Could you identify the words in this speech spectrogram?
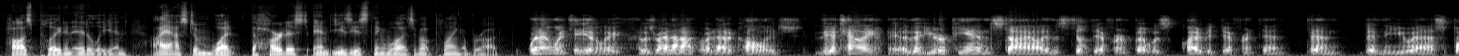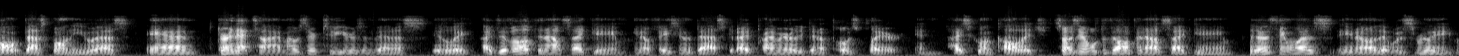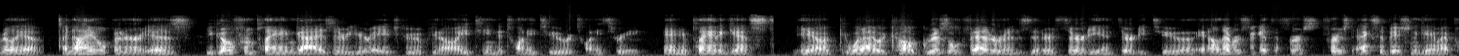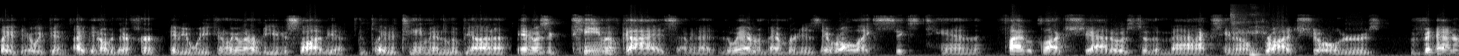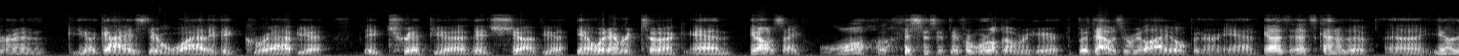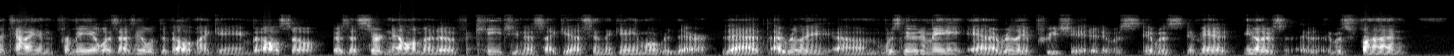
Hawes played in Italy, and I asked him what the hardest and easiest thing was about playing abroad. When I went to Italy, I was right out right out of college. The Italian, uh, the European style, and it's still different, but it was quite a bit different than than than the U.S. ball basketball in the U.S. And during that time, I was there two years in Venice, Italy. I developed an outside game, you know, facing the basket. I'd primarily been a post player in high school and college. So I was able to develop an outside game. The other thing was, you know, that was really, really a, an eye opener is you go from playing guys that are your age group, you know, 18 to 22 or 23, and you're playing against you know what I would call grizzled veterans that are 30 and 32. And I'll never forget the first first exhibition game I played there. We've been I'd been over there for maybe a week, and we went over to Yugoslavia and played a team in Ljubljana. And it was a team of guys. I mean, I, the way I remember it is they were all like 6'10", five o'clock shadows to the max. You know, broad shoulders, veteran. You know, guys. They're wily. They grab you they'd trip you, they'd shove you, you know, whatever it took. And, you know, it's like, whoa, this is a different world over here. But that was a real eye opener. And know, that's, that's kind of the, uh, you know, the Italian, for me, it was I was able to develop my game, but also there's a certain element of caginess, I guess, in the game over there that I really um, was new to me and I really appreciated. It was, it was, it made it, you know, there's, it was fun.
